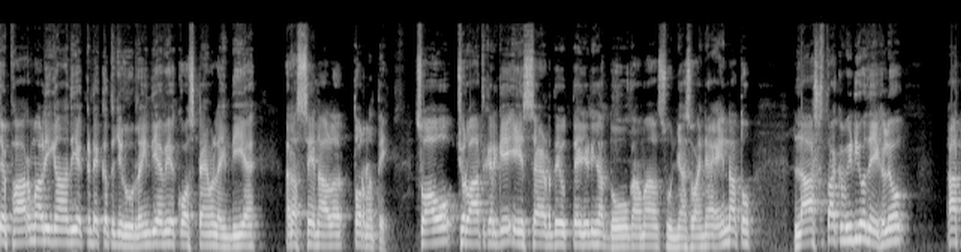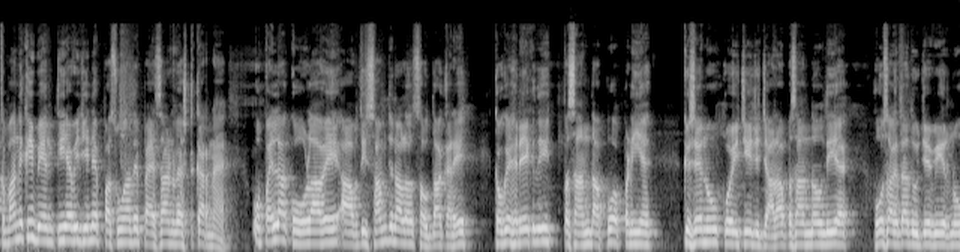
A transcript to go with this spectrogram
ਤੇ ਫਾਰਮ ਵਾਲੀ ਗਾਂ ਦੀ ਇੱਕ ਦਿੱਕਤ ਜ਼ਰੂਰ ਰਹਿੰਦੀ ਹੈ ਵੀ ਇਹ ਕੁਛ ਟਾਈਮ ਲੈਂਦੀ ਹੈ ਰੱਸੇ ਨਾਲ ਤੁਰਨ ਤੇ। ਸੋ ਆਓ ਸ਼ੁਰੂਆਤ ਕਰੀਏ ਇਸ ਸਾਈਡ ਦੇ ਉੱਤੇ ਜਿਹੜੀਆਂ ਦੋ ਗਾਵਾਂ ਸੂਈਆਂ ਸਵਾਈਆਂ ਇਹਨਾਂ ਤੋਂ। ਲਾਸਟ ਤੱਕ ਵੀਡੀਓ ਦੇਖ ਲਿਓ। ਹੱਥ ਬੰਨ ਕੇ ਬੇਨਤੀ ਹੈ ਵੀ ਜਿਹਨੇ ਪਸ਼ੂਆਂ ਤੇ ਪੈਸਾ ਇਨਵੈਸਟ ਕਰਨਾ ਹੈ, ਉਹ ਪਹਿਲਾਂ ਕੋਲ ਆਵੇ, ਆਪਦੀ ਸਮਝ ਨਾਲ ਸੌਦਾ ਕਰੇ, ਕਿਉਂਕਿ ਹਰੇਕ ਦੀ ਪਸੰਦ ਆਪੋ ਆਪਣੀ ਹੈ। ਕਿਸੇ ਨੂੰ ਕੋਈ ਚੀਜ਼ ਜ਼ਿਆਦਾ ਪਸੰਦ ਆਉਂਦੀ ਹੈ ਹੋ ਸਕਦਾ ਦੂਜੇ ਵੀਰ ਨੂੰ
